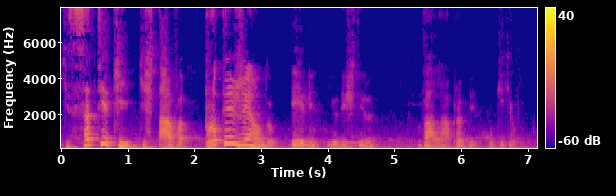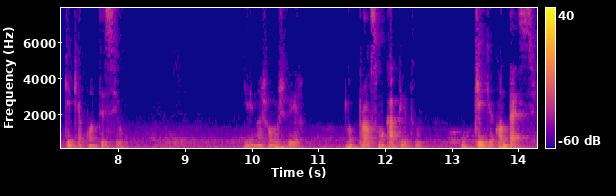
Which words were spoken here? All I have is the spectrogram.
que Satyaki, que estava protegendo ele, e o Destira, vá lá para ver o que, que, o que, que aconteceu. E aí nós vamos ver no próximo capítulo o que, que acontece.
